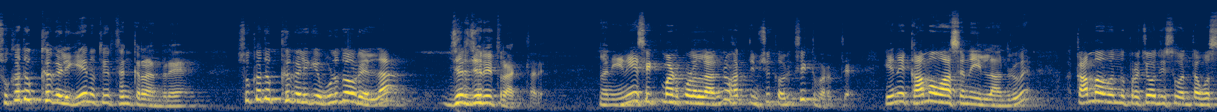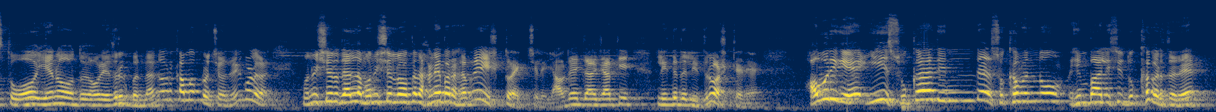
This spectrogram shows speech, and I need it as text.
ಸುಖ ದುಃಖಗಳಿಗೆ ಏನು ತೀರ್ಥಂಕರ ಅಂದರೆ ಸುಖ ದುಃಖಗಳಿಗೆ ಉಳಿದವರೆಲ್ಲ ಜರ್ಜರಿತರಾಗ್ತಾರೆ. ನಾನು ಏನೇ ಸಿಟ್ಟು ಮಾಡ್ಕೊಳ್ಳಲ್ಲ ಅಂದರೂ ಹತ್ತು ನಿಮಿಷಕ್ಕೆ ಅವ್ರಿಗೆ ಸಿಟ್ಟು ಬರುತ್ತೆ. ಏನೇ ಕಾಮವಾಸನೆ ಇಲ್ಲ ಅಂದ್ರೂ ಕಾಮವನ್ನು ಪ್ರಚೋದಿಸುವಂಥ ವಸ್ತುವೋ ಏನೋ ಒಂದು ಅವ್ರ ಎದುರಿಗೆ ಬಂದಾಗ ಅವ್ರು ಕಾಮ ಪ್ರಚೋದನೆಗೆ ಒಳಗೆ ಮನುಷ್ಯರದೆಲ್ಲ ಮನುಷ್ಯ ಲೋಕದ ಹಣೆ ಬರಹವೇ ಇಷ್ಟು ಆ್ಯಕ್ಚುಲಿ ಯಾವುದೇ ಜಾತಿ ಲಿಂಗದಲ್ಲಿದ್ದರೂ ಅಷ್ಟೇ ಅವರಿಗೆ ಈ ಸುಖದಿಂದ ಸುಖವನ್ನು ಹಿಂಬಾಲಿಸಿ ದುಃಖ ಬರ್ತದೆ.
